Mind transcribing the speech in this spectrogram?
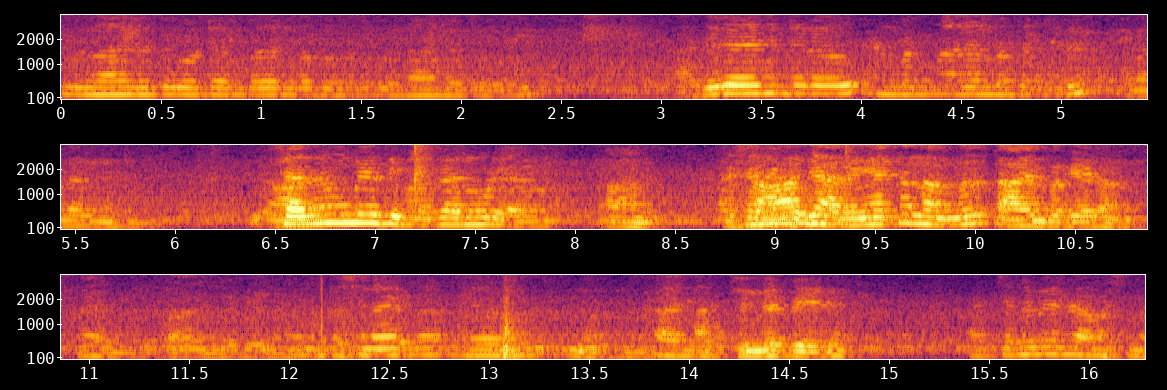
ഗുരുനാഥത്ത് പോയിട്ട് എൺപത് എൺപത്തൊന്നിന് ഗുരുനാഥത്ത് പോയി. അത് കഴിഞ്ഞിട്ടൊരു എൺപത്തിനാല് എൺപത്തഞ്ചിൽ പക്ഷെ അതിനു മുമ്പേ തിമളക്കാരനും കൂടിയാണ് ആണ്. പക്ഷെ ആദ്യം അരങ്ങേറ്റം നടന്നത് തായമ്പകയിലാണ്. അച്ഛന്റെ മുത്തശ്ശനായിട്ടുള്ള ആദ്യം. പേര്? അച്ഛന്റെ പേര് രാമകൃഷ്ണൻ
